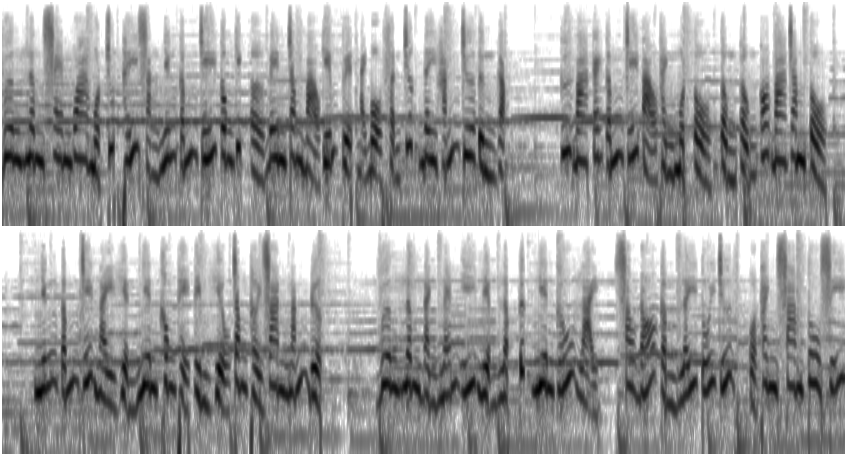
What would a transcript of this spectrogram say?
Vương Lâm xem qua một chút thấy rằng những cấm chế công kích ở bên trong bảo kiếm tuyệt đại bộ phận trước đây hắn chưa từng gặp. Cứ ba cái cấm chế tạo thành một tổ, tổng cộng có 300 tổ. Những cấm chế này hiển nhiên không thể tìm hiểu trong thời gian ngắn được. Vương Lâm đành nén ý niệm lập tức nghiên cứu lại, sau đó cầm lấy túi trữ của thanh sam tu sĩ.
